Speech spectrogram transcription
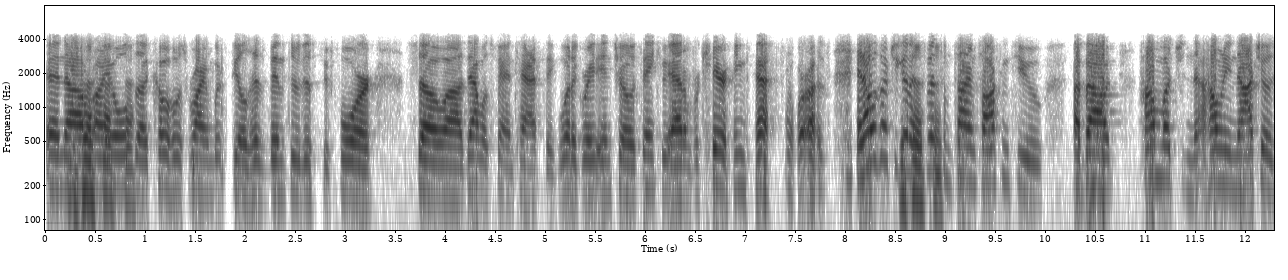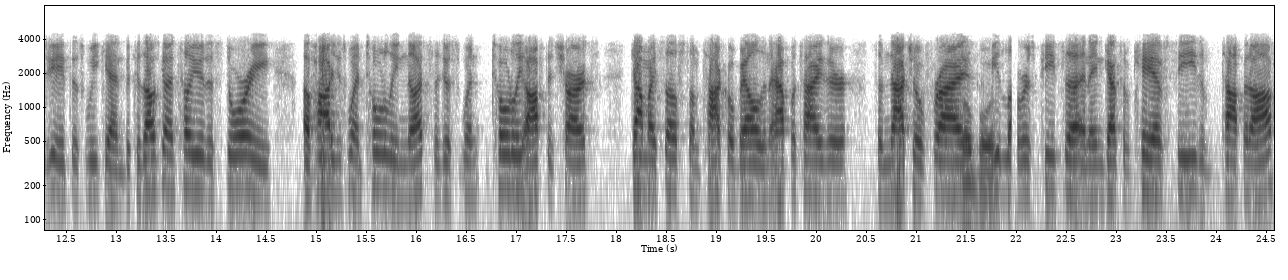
and uh, my old uh, co-host Ryan Whitfield has been through this before. So uh, that was fantastic. What a great intro. Thank you, Adam, for carrying that for us. And I was actually going to spend some time talking to you about how much, how many nachos you ate this weekend, because I was going to tell you the story of how I just went totally nuts. I just went totally off the charts. Got myself some Taco Bell as an appetizer, some nacho fries, oh meat lovers pizza, and then got some KFC to top it off.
